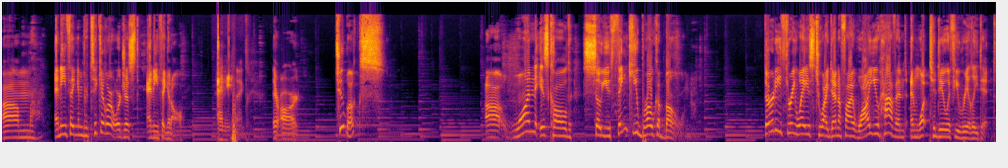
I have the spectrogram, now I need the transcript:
um, anything in particular or just anything at all? Anything. There are two books. Uh, one is called So You Think You Broke a Bone. 33 ways to identify why you haven't and what to do if you really did.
